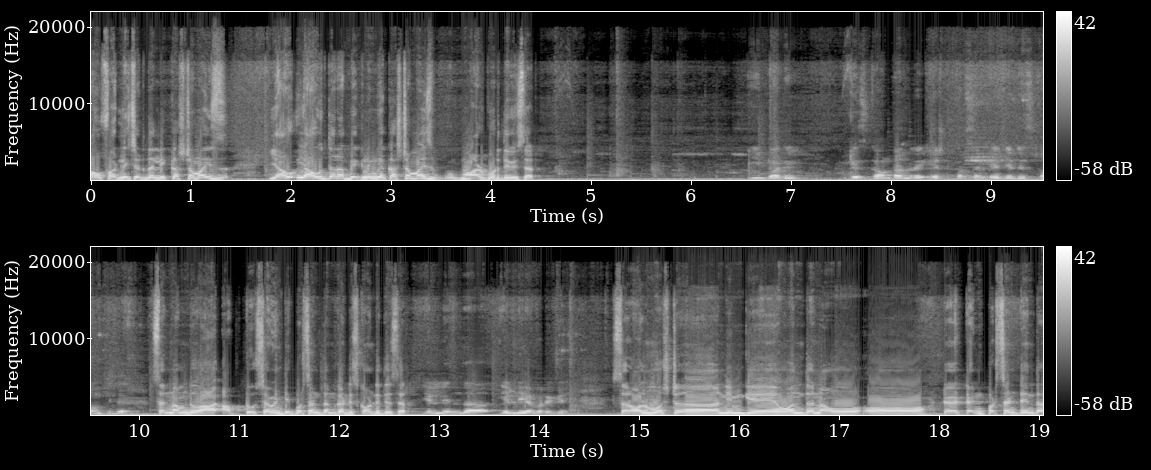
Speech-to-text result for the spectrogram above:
ನಾವು ಫರ್ನಿಚರ್ದಲ್ಲಿ ಕಸ್ಟಮೈಸ್ ಯಾವ ಯಾವ ಥರ ಬೇಕು ನಿಮಗೆ ಕಸ್ಟಮೈಸ್ ಮಾಡ್ಕೊಡ್ತೀವಿ ಸರ್ ಈಗ ಡಿಸ್ಕೌಂಟ್ ಅಂದ್ರೆ ಎಷ್ಟು ಪರ್ಸೆಂಟೇಜ್ ಡಿಸ್ಕೌಂಟ್ ಇದೆ? ಸರ್ ನಮ್ದು ಅಪ್ ಟು ಸೆವೆಂಟಿ ಪರ್ಸೆಂಟ್ ತನಕ ಡಿಸ್ಕೌಂಟ್ ಇದೆ ಸರ್ ಎಲ್ಲಿಂದ ಎಲ್ಲಿಯವರೆಗೆ? ಸರ್ ಆಲ್ಮೋಸ್ಟ್ ನಿಮಗೆ ಒಂದು ನಾವು ಟೆನ್ ಪರ್ಸೆಂಟಿಂದ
